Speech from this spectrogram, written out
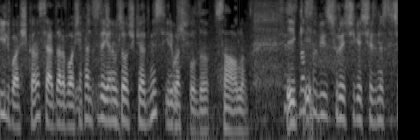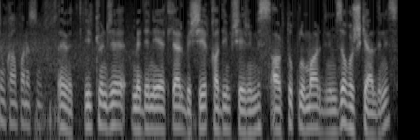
İl Başkanı Serdar Bağış. Efendim siz de yanımıza hoş geldiniz. İl Baş. Hoş bulduk. Sağ olun. Siz İlk- nasıl bir süreçi geçirdiniz seçim kampanyasını? Evet, ilk önce Medeniyetler Beşiği Kadim şehrimiz Artuklu Mardin'imize hoş geldiniz.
